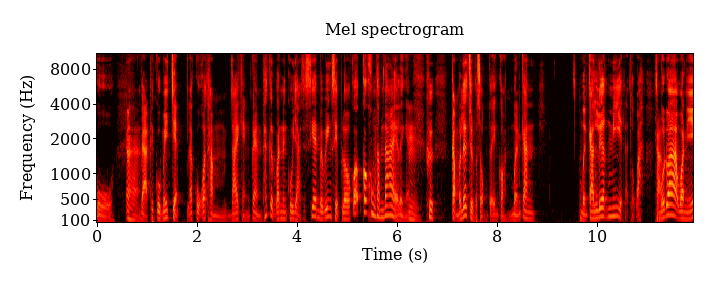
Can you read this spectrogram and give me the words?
กูอ่าแบบที่กูไม่เจ็บแล้วกูก็ทำได้แข็งแกร่ง ถ้าเกิดวันหนึ่งกูอยากจะเซียนไปวิ่ง 10 โลก็ก็คงทำได้อะไรเงี้ยอืมกลับมาเลือกจุดประสงค์ตัวเองก่อนเหมือนกัน เหมือนการเลือกมีดอะถูกปะสมมุติว่าวันนี้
